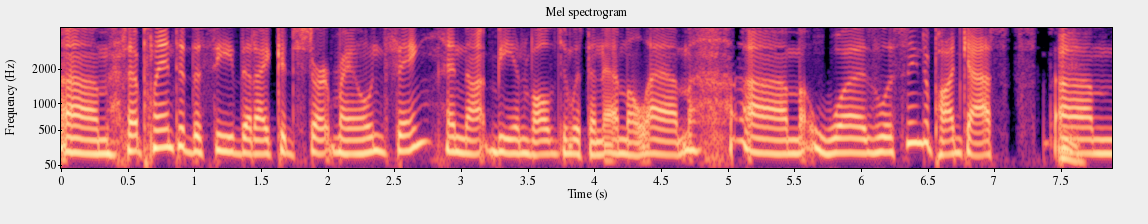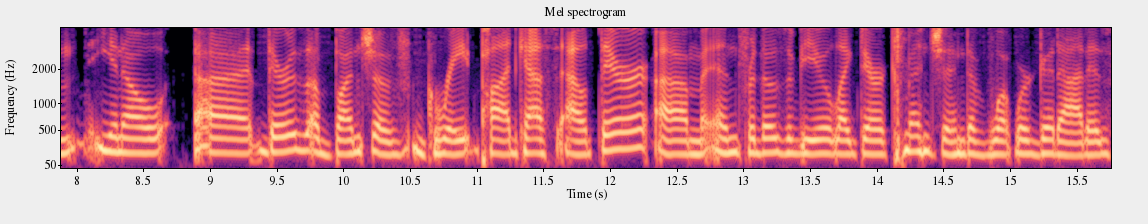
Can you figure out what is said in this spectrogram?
um, that planted the seed that I could start my own thing and not be involved with an MLM um, was listening to podcasts. Mm. you know, uh, there's a bunch of great podcasts out there. Um, and for those of you, like Derek mentioned, of what we're good at is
